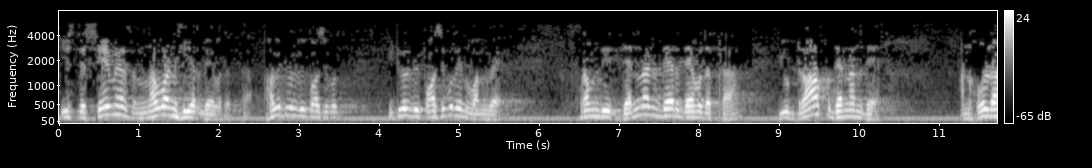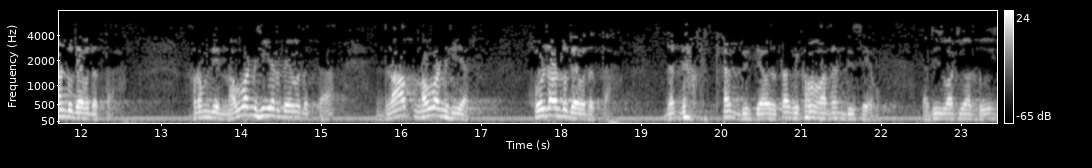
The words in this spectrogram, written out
is the same as now and here Devadatta. How it will be possible? It will be possible in one way. From the then and there Devadatta, you drop then and there and hold on to Devadatta. From the now and here Devadatta, drop now and here, hold on to Devadatta. That Devadatta, this Devadatta become one and the same. That is what you are doing.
